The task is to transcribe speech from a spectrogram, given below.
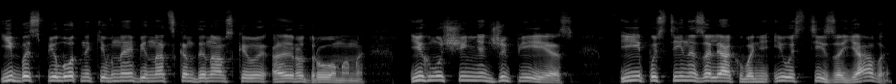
і безпілотники в небі над скандинавськими аеродромами, і глушіння GPS, і постійне залякування, і ось ці заяви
